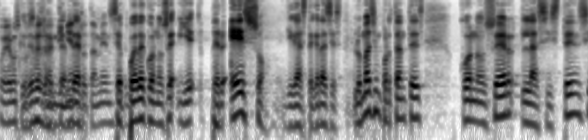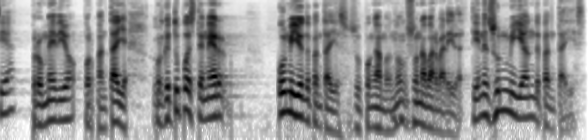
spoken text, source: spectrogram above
Podríamos Que conocer debes el rendimiento entender. también. Se puede conocer, y- pero eso, llegaste, gracias. Lo más importante es conocer la asistencia promedio por pantalla. Porque tú puedes tener un millón de pantallas, supongamos, ¿no? Es una barbaridad. Tienes un millón de pantallas.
